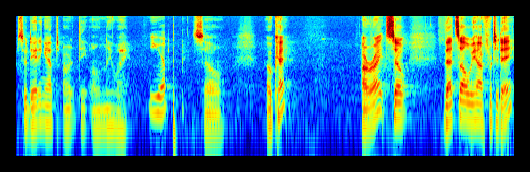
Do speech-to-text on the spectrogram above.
So dating apps aren't the only way. Yep. So, okay. All right. So that's all we have for today.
